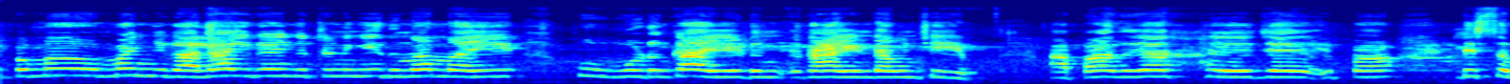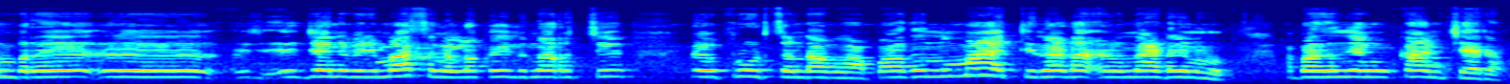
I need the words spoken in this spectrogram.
ഇപ്പം മഞ്ഞുകാലമായി കഴിഞ്ഞിട്ടുണ്ടെങ്കിൽ ഇത് നന്നായി പൂവിടും കായിടും കായ ഉണ്ടാവും ചെയ്യും. അപ്പോൾ അത് ഇപ്പോൾ ഡിസംബർ ജനുവരി മാസങ്ങളിലൊക്കെ ഇതിൽ നിറച്ച് ഫ്രൂട്ട്സ് ഉണ്ടാവും അപ്പോൾ അതൊന്ന് മാറ്റി നട നടണം. അപ്പോൾ അത് ഞാൻ കാണിച്ചു തരാം.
